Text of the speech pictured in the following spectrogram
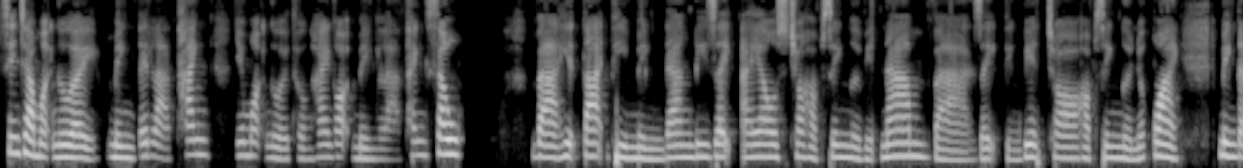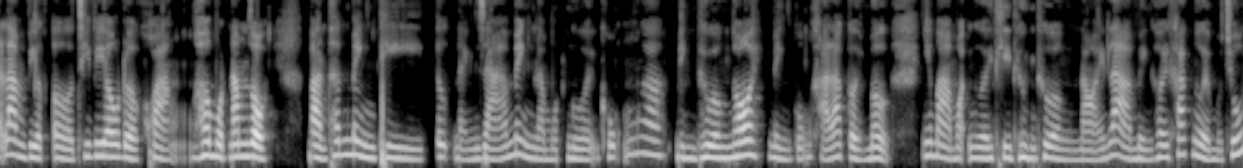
Xin chào mọi người, mình tên là Thanh, nhưng mọi người thường hay gọi mình là Thanh Sâu. Và hiện tại thì mình đang đi dạy IELTS cho học sinh người Việt Nam và dạy tiếng Việt cho học sinh người nước ngoài. Mình đã làm việc ở TVO được khoảng hơn một năm rồi. Bản thân mình thì tự đánh giá mình là một người cũng ờ, bình thường thôi, mình cũng khá là cởi mở. Nhưng mà mọi người thì thường thường nói là mình hơi khác người một chút.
